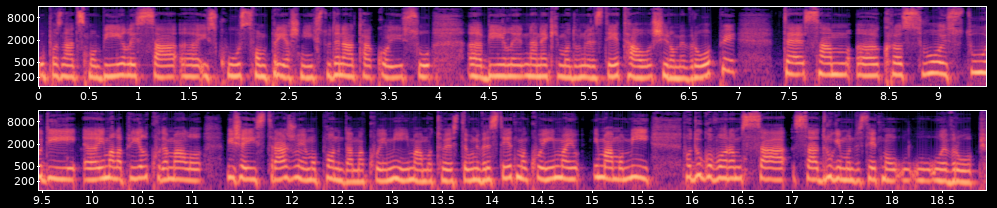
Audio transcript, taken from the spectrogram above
upoznati smo bili sa uh, iskustvom prijašnjih studenta koji su uh, bili na nekim od univerziteta u širom Evropi, te sam kroz svoj studij imala priliku da malo više istražujemo ponudama koje mi imamo, to jeste univerzitetima koje imaju, imamo mi pod ugovorom sa, sa drugim univerzitetima u, u, u Evropi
